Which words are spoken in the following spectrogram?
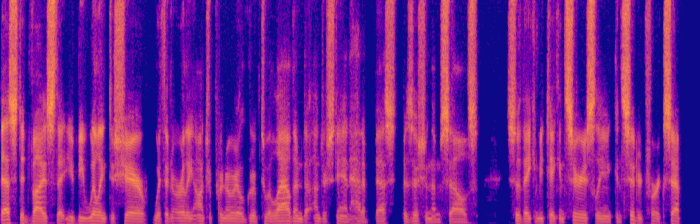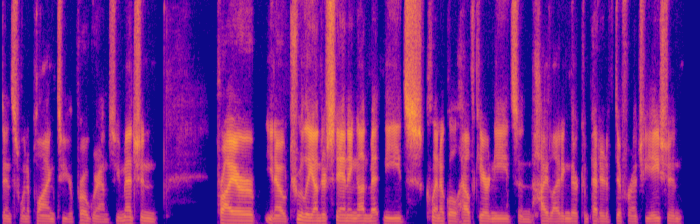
best advice that you'd be willing to share with an early entrepreneurial group to allow them to understand how to best position themselves so they can be taken seriously and considered for acceptance when applying to your programs? You mentioned prior, you know, truly understanding unmet needs, clinical healthcare needs, and highlighting their competitive differentiation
